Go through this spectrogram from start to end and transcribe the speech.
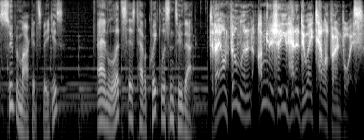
supermarket speakers and let's just have a quick listen to that. Today on Film Learnin, I'm going to show you how to do a telephone voice.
